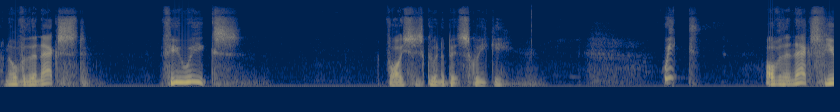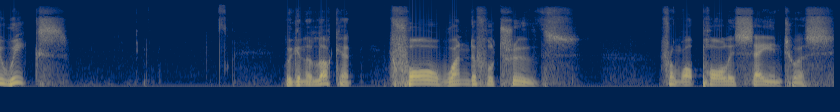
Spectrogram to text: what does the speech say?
And over the next few weeks, voice is going a bit squeaky. Weeks. Over the next few weeks, we're going to look at four wonderful truths from what Paul is saying to us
